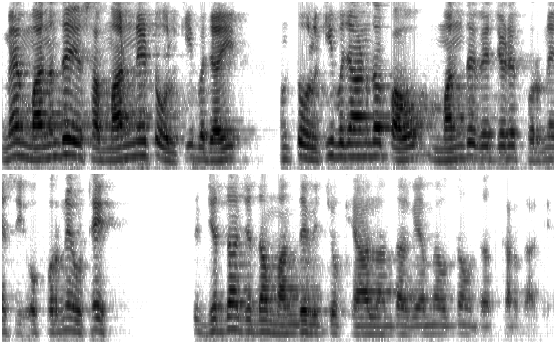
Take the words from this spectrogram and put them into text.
ਮੈਂ ਮਨ ਦੇ ਮਨ ਨੇ ਢੋਲਕੀ ਵਜਾਈ। ਹੁਣ ਢੋਲਕੀ ਵਜਾਉਣ ਦਾ ਭਾਉ ਮਨ ਦੇ ਵਿੱਚ ਜਿਹੜੇ ਫੁਰਨੇ ਸੀ, ਉਹ ਫੁਰਨੇ ਉਠੇ। ਤੇ ਜਿੱਦਾਂ ਜਿੱਦਾਂ ਮਨ ਦੇ ਵਿੱਚੋਂ ਖਿਆਲ ਆਂਦਾ ਗਿਆ, ਮੈਂ ਉਦਾਂ ਉਦਾਂ ਕਰਦਾ ਗਿਆ।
